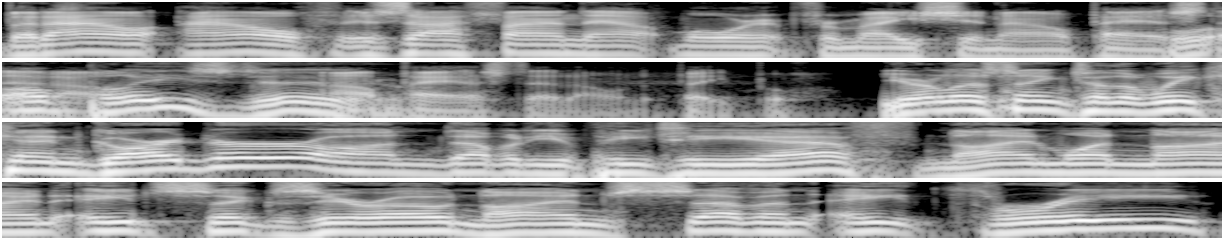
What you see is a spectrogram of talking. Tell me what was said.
But I'll, I'll as I find out more information, I'll pass Well, that oh, on. please do. I'll pass that on to people. You're listening to the Weekend Gardener on WPTF 919-860-9783.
